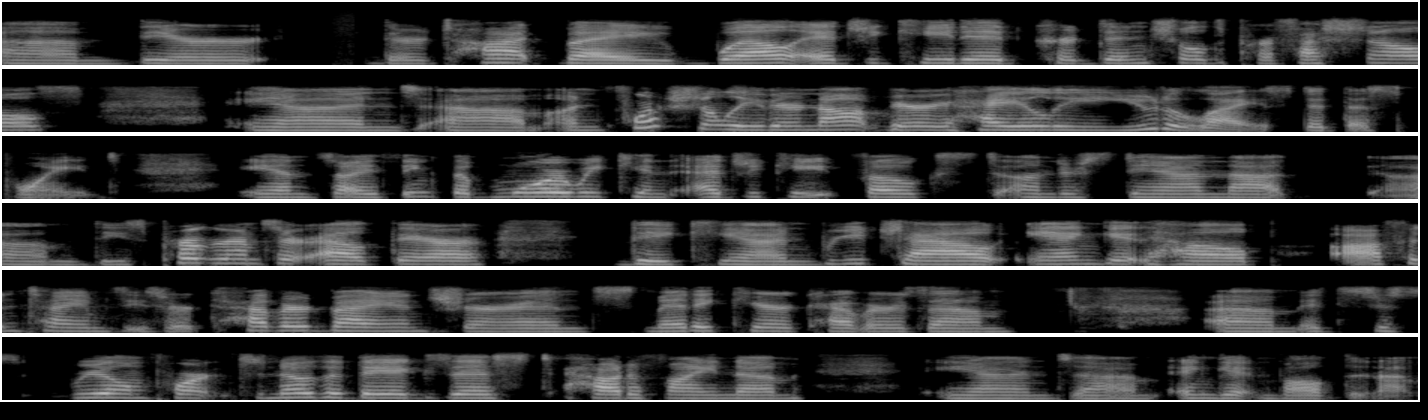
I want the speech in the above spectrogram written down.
Um, they're they're taught by well-educated, credentialed professionals, and um, unfortunately, they're not very highly utilized at this point. And so I think the more we can educate folks to understand that um, these programs are out there, they can reach out and get help. Oftentimes, these are covered by insurance, Medicare covers them. Um, it's just real important to know that they exist, how to find them, and um, and get involved in them.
